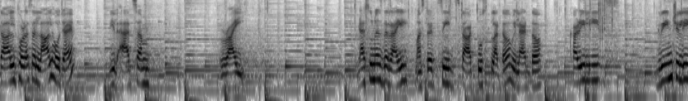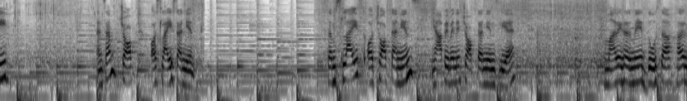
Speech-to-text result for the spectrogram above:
दाल थोड़ा सा लाल हो जाए we'll add some rye as soon as the rye mustard seeds start to splutter we'll add the curry leaves green chili and some chopped or sliced onions some sliced or chopped onions यहाँ पे मैंने chopped onions लिया है हमारे घर में डोसा हर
